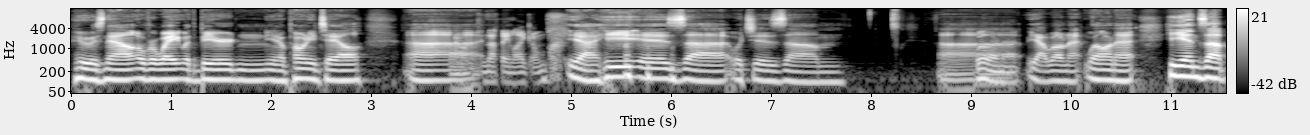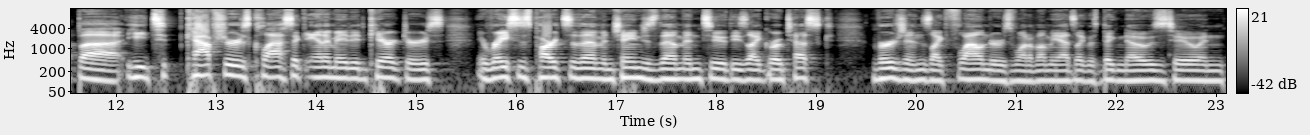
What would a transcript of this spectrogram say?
who is now overweight with beard and you know ponytail. Uh, Nothing like him. yeah, he is, uh, which is um, uh, Will Arnett. Yeah, Will Arnett. Will Arnett. He ends up uh, he t- captures classic animated characters, erases parts of them, and changes them into these like grotesque versions. Like Flounder's one of them. He adds like this big nose too, and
